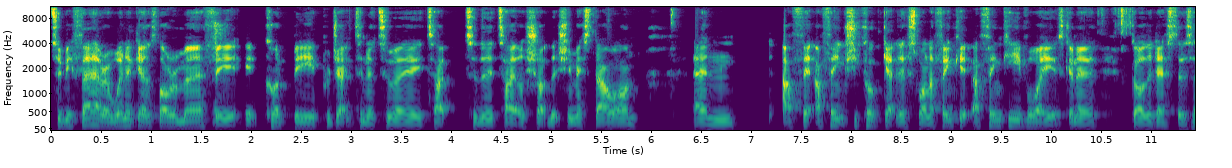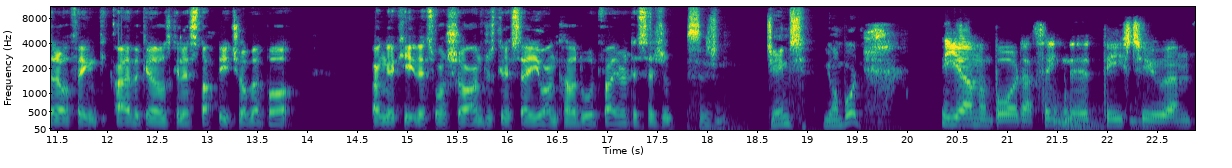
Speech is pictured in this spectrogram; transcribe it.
to be fair, a win against Lauren Murphy, it could be projecting her to a to the title shot that she missed out on, and I think I think she could get this one. I think it, I think either way, it's going to go the distance. I don't think either girl's going to stop each other, but I'm going to keep this one short. I'm just going to say Joanne Calderwood via a decision. Decision. James, you on board? Yeah, I'm on board. I think that these two um,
